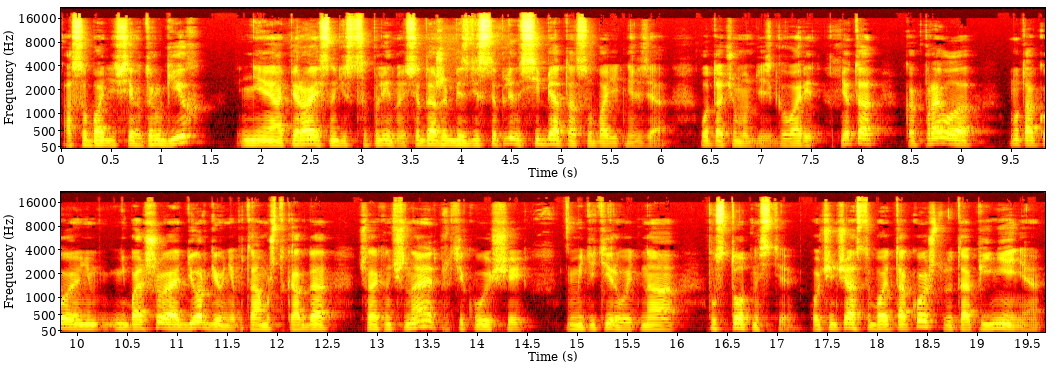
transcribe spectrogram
освободить всех других, не опираясь на дисциплину. Если даже без дисциплины себя-то освободить нельзя. Вот о чем он здесь говорит. Это, как правило, ну, такое небольшое отдергивание, потому что когда человек начинает, практикующий, медитировать на пустотности, очень часто бывает такое, что это опьянение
